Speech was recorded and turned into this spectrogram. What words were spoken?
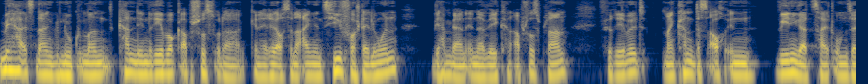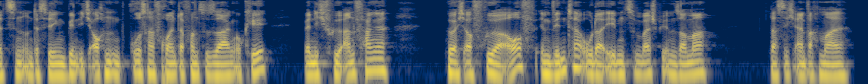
mehr als lang genug und man kann den Rehbockabschuss oder generell auch seine eigenen Zielvorstellungen, wir haben ja in NRW keinen Abschlussplan für Rehwild, man kann das auch in weniger Zeit umsetzen und deswegen bin ich auch ein großer Freund davon zu sagen, okay, wenn ich früh anfange, höre ich auch früher auf im Winter oder eben zum Beispiel im Sommer, lasse ich einfach mal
